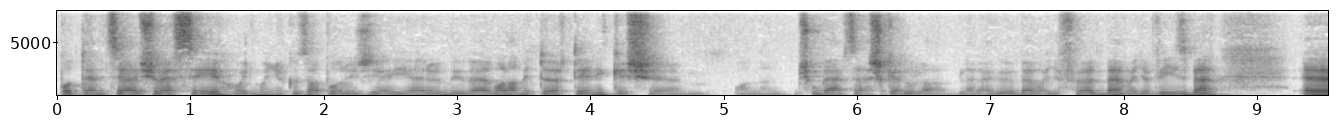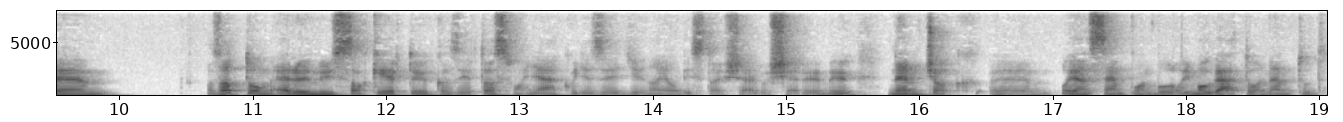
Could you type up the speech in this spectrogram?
potenciális veszély, hogy mondjuk az aporizsiai erőművel valami történik, és onnan sugárzás kerül a levegőbe, vagy a földbe, vagy a vízbe. Az atomerőmű szakértők azért azt mondják, hogy ez egy nagyon biztonságos erőmű, nem csak olyan szempontból, hogy magától nem tud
